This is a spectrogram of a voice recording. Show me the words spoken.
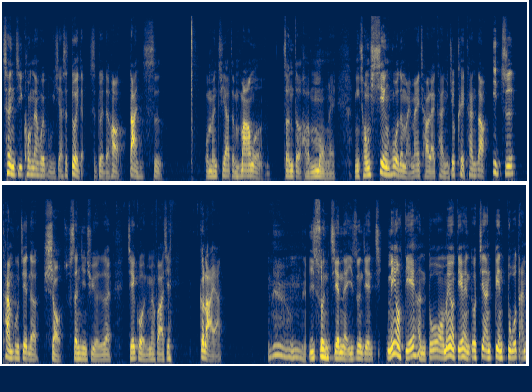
趁机空单回补一下是对的，是对的哈。但是我们家的妈妈。真的很猛哎！你从现货的买卖超来看，你就可以看到一只看不见的手伸进去了，对不对？结果你没有发现？过来啊！一瞬间呢，一瞬间没有跌很多，没有跌很多，竟然变多单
